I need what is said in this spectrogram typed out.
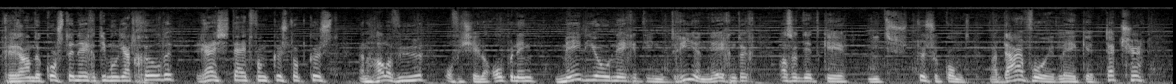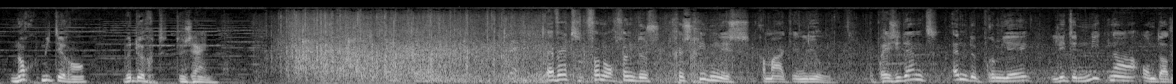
Geraamde kosten 19 miljard gulden, reistijd van kust tot kust, een half uur, officiële opening medio 1993, als er dit keer niets tussen komt. Maar daarvoor leken Thatcher nog Mitterrand beducht te zijn. Er werd vanochtend dus geschiedenis gemaakt in Lille. De president en de premier lieten niet na om dat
